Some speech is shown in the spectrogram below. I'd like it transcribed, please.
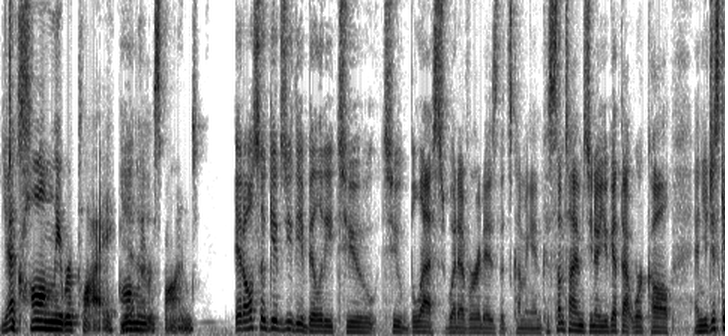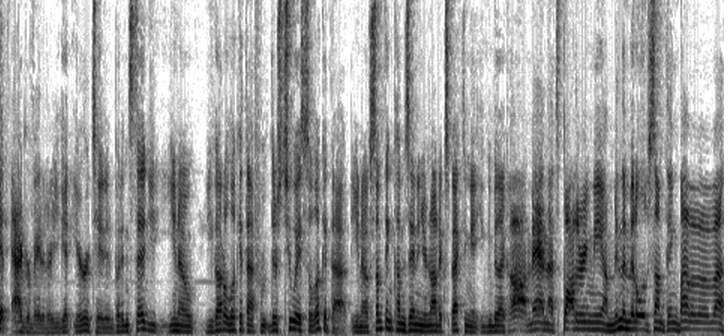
yes. to calmly reply, calmly yeah. respond it also gives you the ability to to bless whatever it is that's coming in. Because sometimes you know you get that work call and you just get aggravated or you get irritated but instead you, you know you got to look at that from there's two ways to look at that. You know if something comes in and you're not expecting it you can be like oh man that's bothering me. I'm in the middle of something blah blah blah blah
